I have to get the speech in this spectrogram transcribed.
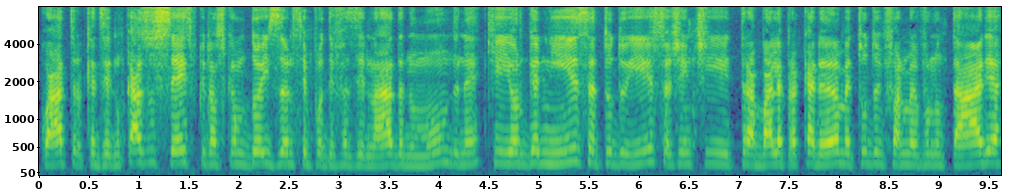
quatro, quer dizer, no caso seis, porque nós ficamos dois anos sem poder fazer nada no mundo, né? Que organiza tudo isso, a gente trabalha pra caramba, é tudo em forma voluntária,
